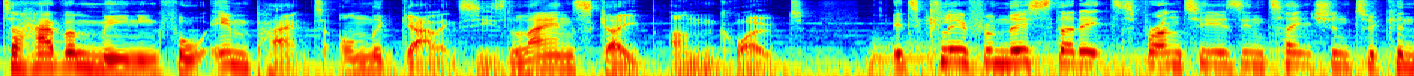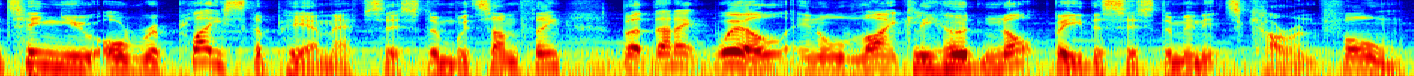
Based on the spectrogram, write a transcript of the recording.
to have a meaningful impact on the galaxy's landscape unquote. It's clear from this that it's Frontiers intention to continue or replace the PMF system with something but that it will in all likelihood not be the system in its current form.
